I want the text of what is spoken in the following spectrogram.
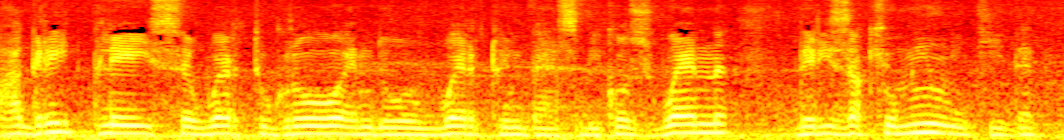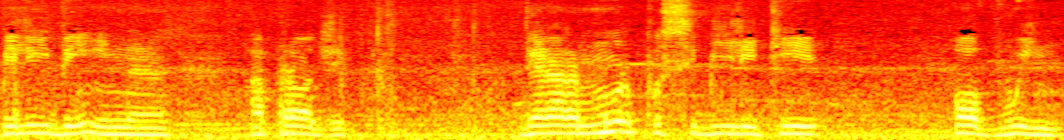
a great place where to grow and where to invest because when there is a community that believe in uh, a project there are more possibility of win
